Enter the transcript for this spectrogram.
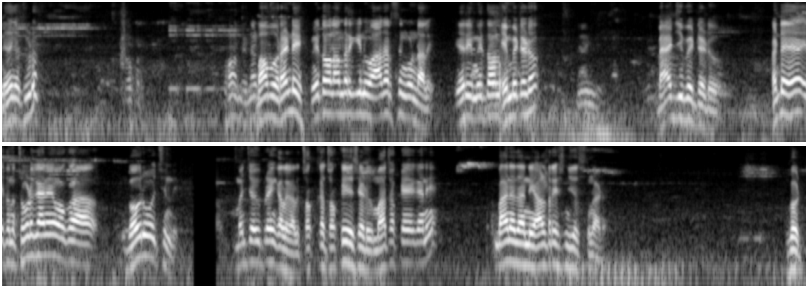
నిజంగా చూడు. బాబు రండి. మిగతా వాళ్ళందరికీ నువ్వు ఆదర్శంగా ఉండాలి. ఏరి మిగతా వాళ్ళు ఏం పెట్టాడు? బ్యాడ్జీ పెట్టాడు. అంటే ఇతను చూడగానే ఒక గౌరవం వచ్చింది. మంచి అభిప్రాయం కలగాలి. చొక్క చొక్క చేశాడు మా చొక్కే కానీ బాగానే దాన్ని ఆల్టరేషన్ చేసుకున్నాడు గుడ్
